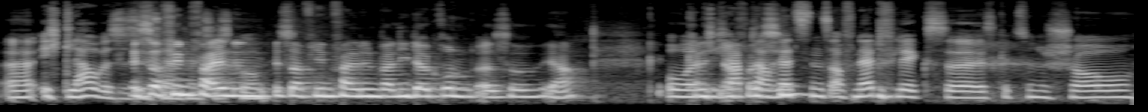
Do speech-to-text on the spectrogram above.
Äh, ich glaube, es ist, Ist auf, jeden Fall ein, ist auf jeden Fall ein valider Grund. Also, ja. Und ich ich habe da auch letztens auf Netflix, äh, es gibt so eine Show,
